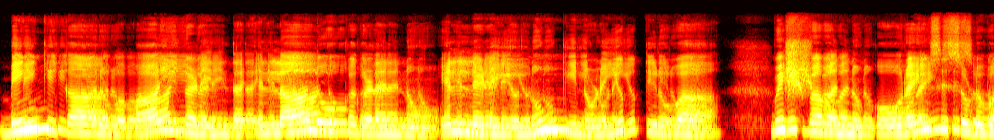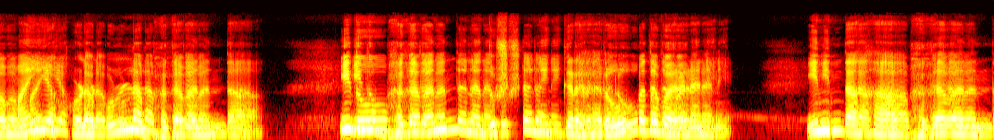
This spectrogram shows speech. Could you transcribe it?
ಬೆಂಕಿ ಕಾರುವ ಬಾಯಿಗಳಿಂದ ಎಲ್ಲಾ ಲೋಕಗಳನ್ನು ಎಲ್ಲೆಡೆಯೂ ನುಂಗಿ ನುಣೆಯುತ್ತಿರುವ ವಿಶ್ವವನ್ನು ಕೋರೈಸಿ ಸುಡುವ ಮೈಯ ಹೊಳಪುಳ್ಳ ಭಗವಂತ ಇದು ಭಗವಂತನ ದುಷ್ಟ ನಿಗ್ರಹ ರೂಪದ ವರ್ಣನೆ ಇಂತಹ ಭಗವಂತ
